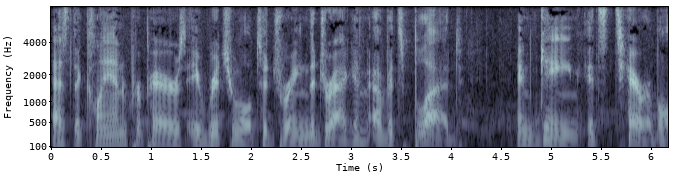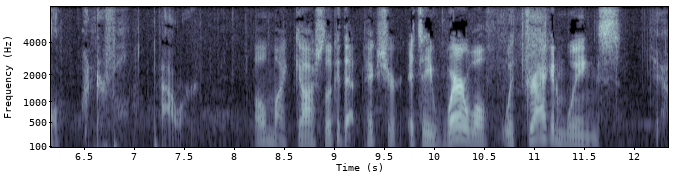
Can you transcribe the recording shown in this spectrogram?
as the clan prepares a ritual to drain the dragon of its blood and gain its terrible, wonderful power. Oh my gosh, look at that picture. It's a werewolf with dragon wings. Yeah.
